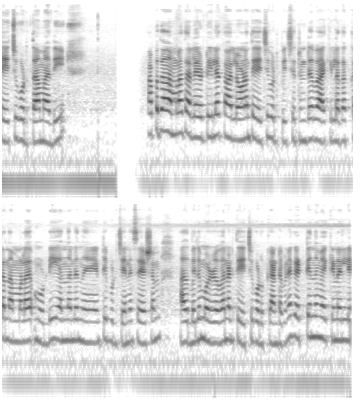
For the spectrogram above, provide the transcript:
തേച്ച് കൊടുത്താൽ മതി. അപ്പോൾ ഇതാ നമ്മളെ തലയൊട്ടിയിലൊക്കെ നല്ലോണം തേച്ച് പിടിപ്പിച്ചിട്ടുണ്ട്. ബാക്കിയുള്ളതൊക്കെ നമ്മളെ മുടി എന്നിട്ട് നീട്ടി പിടിച്ചതിന് ശേഷം അതുപോലെ മുഴുവനായിട്ട് തേച്ച് കൊടുക്കാണ്ട് പിന്നെ കെട്ടിയൊന്നും വെക്കണില്ല.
